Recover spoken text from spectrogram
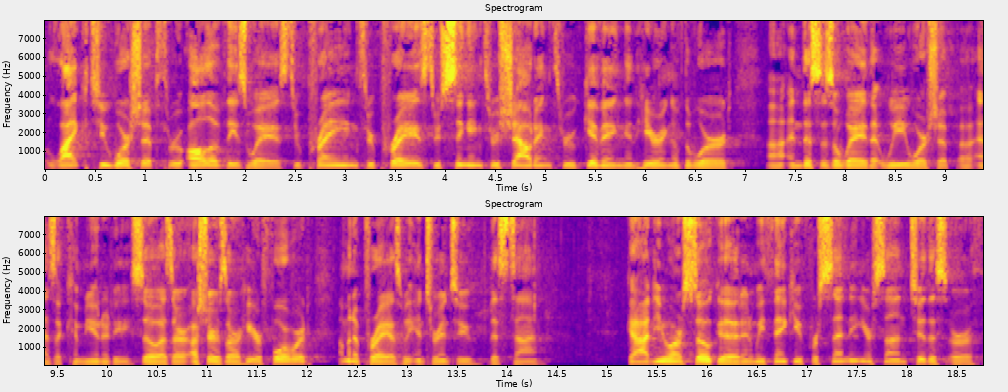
like to worship through all of these ways through praying, through praise, through singing, through shouting, through giving and hearing of the word. Uh, and this is a way that we worship uh, as a community. So, as our ushers are here forward, I'm going to pray as we enter into this time. God, you are so good, and we thank you for sending your Son to this earth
